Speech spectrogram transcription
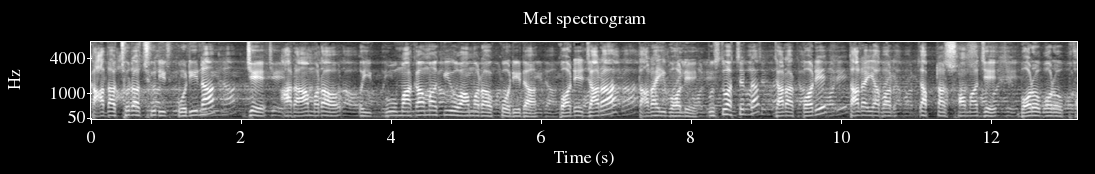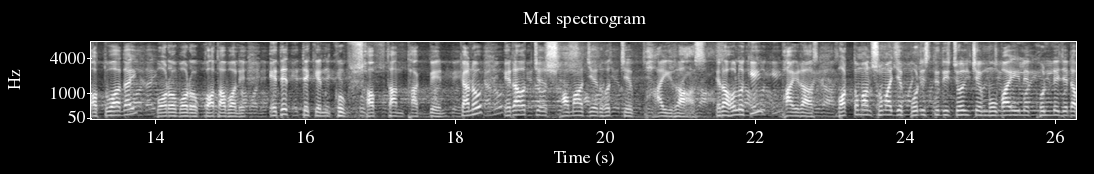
কাদা ছোড়াছুরি করি না, যে, আর আমরা ওই গু আমরা করি না। করে যারা, তারাই বলে। বুঝতে পারছেন না? যারা করে, তারাই আবার আপনার সমাজে বড় বড় ফতোয়া দেয়, বড় বড় কথা বলে। এদের থেকে খুব সাবধান থাকবেন। কেন? এরা হচ্ছে সমাজের হচ্ছে ভাইরাস। এরা হলো কি? ভাইরাস। বর্তমান সময় যে পরিস্থিতি চলছে, মোবাইলে খুললে যেটা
